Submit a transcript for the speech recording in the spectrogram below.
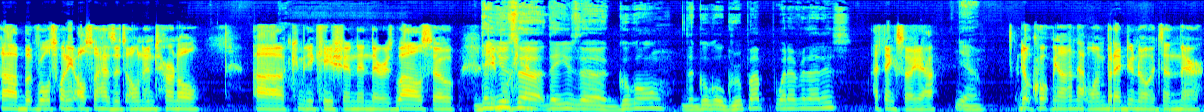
Uh, but Roll20 also has its own internal uh, communication in there as well. So They use can- the they use the Google the Google Group Up whatever that is. I think so, yeah. Yeah. Don't quote me on that one, but I do know it's in there.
